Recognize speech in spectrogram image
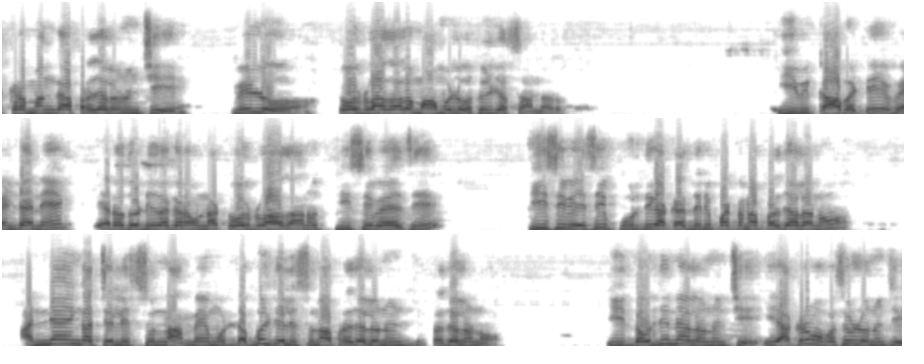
అక్రమంగా ప్రజల నుంచి వీళ్ళు టోల్ ప్లాజాలో మామూలు వసూలు చేస్తూ ఉన్నారు. ఇవి కాబట్టి వెంటనే ఎర్రదొడ్డి దగ్గర ఉన్న టోల్ ప్లాజాను తీసివేసి తీసివేసి పూర్తిగా కదిరి పట్టణ ప్రజలను అన్యాయంగా చెల్లిస్తున్న మేము డబ్బులు చెల్లిస్తున్న ప్రజల నుంచి ప్రజలను ఈ దౌర్జన్యాల నుంచి ఈ అక్రమ వసూళ్ళ నుంచి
